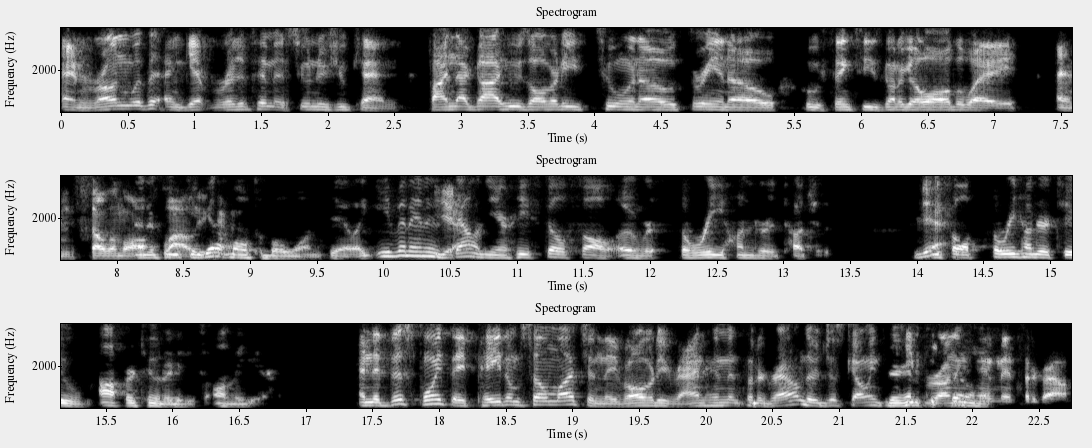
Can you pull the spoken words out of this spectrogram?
and run with it and get rid of him as soon as you can. Find that guy who's already 2 and 0, 3 and 0, who thinks he's going to go all the way and sell them off And if you can get can. multiple ones, yeah, like even in his Yeah. down year, he still saw over 300 touches. Yeah. He saw 302 opportunities on the year. And at this point, they've paid him so much and they've already ran him into the ground. They're just going to They're keep keep running doing him into the ground.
